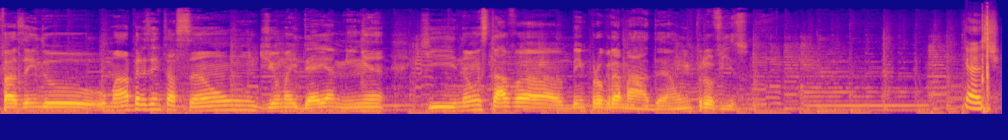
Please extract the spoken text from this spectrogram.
fazendo uma apresentação de uma ideia minha que não estava bem programada, um improviso. Cast.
